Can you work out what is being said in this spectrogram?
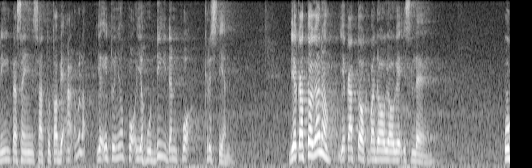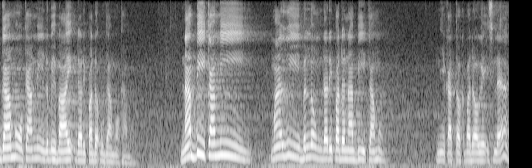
ni pasal satu tabiat pula iaitu nya puak Yahudi dan puak Kristian. Dia kata kan dia kata kepada orang-orang Islam agama kami lebih baik daripada agama kamu nabi kami mari belum daripada nabi kamu ni kata kepada orang Islam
